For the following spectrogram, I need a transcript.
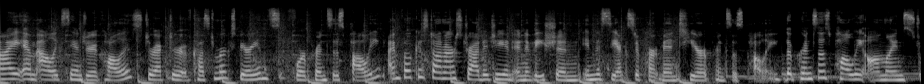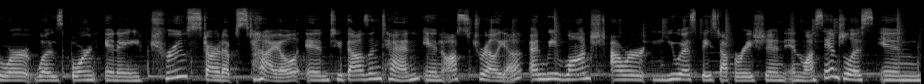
I am Alexandria Collis, Director of Customer Experience for Princess Polly. I'm focused on our strategy and innovation in the CX department here at Princess Polly. The Princess Polly online store was born in a true startup style in 2010 in Australia, and we launched our US based operation in Los Angeles in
